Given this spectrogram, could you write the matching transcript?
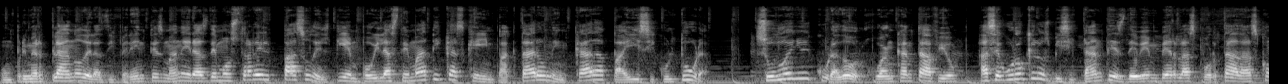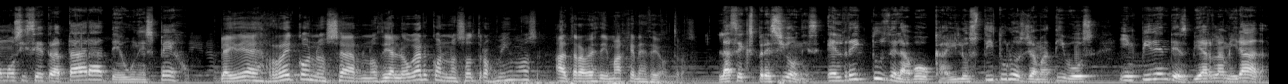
Un primer plano de las diferentes maneras de mostrar el paso del tiempo y las temáticas que impactaron en cada país y cultura. Su dueño y curador, Juan Cantafio, aseguró que los visitantes deben ver las portadas como si se tratara de un espejo. La idea es reconocernos, dialogar con nosotros mismos a través de imágenes de otros. Las expresiones, el rictus de la boca y los títulos llamativos impiden desviar la mirada.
